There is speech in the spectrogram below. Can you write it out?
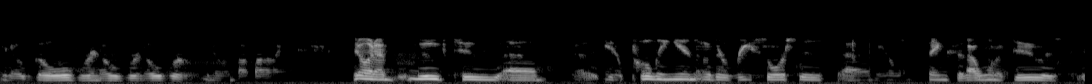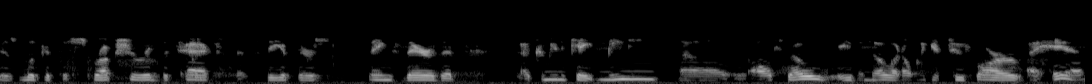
you know, go over and over and over, you know, in my mind. You know, and I moved to, um, uh, you know, pulling in other resources. Uh, you know, things that I want to do is is look at the structure of the text and see if there's things there that uh, communicate meaning. Uh, also, even though I don't want to get too far ahead,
